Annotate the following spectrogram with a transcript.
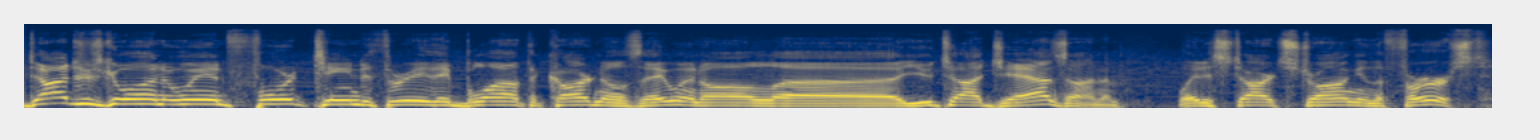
Dodgers go on to win 14 to 3. They blow out the Cardinals. They went all uh, Utah Jazz on them. Way to start strong in the first.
